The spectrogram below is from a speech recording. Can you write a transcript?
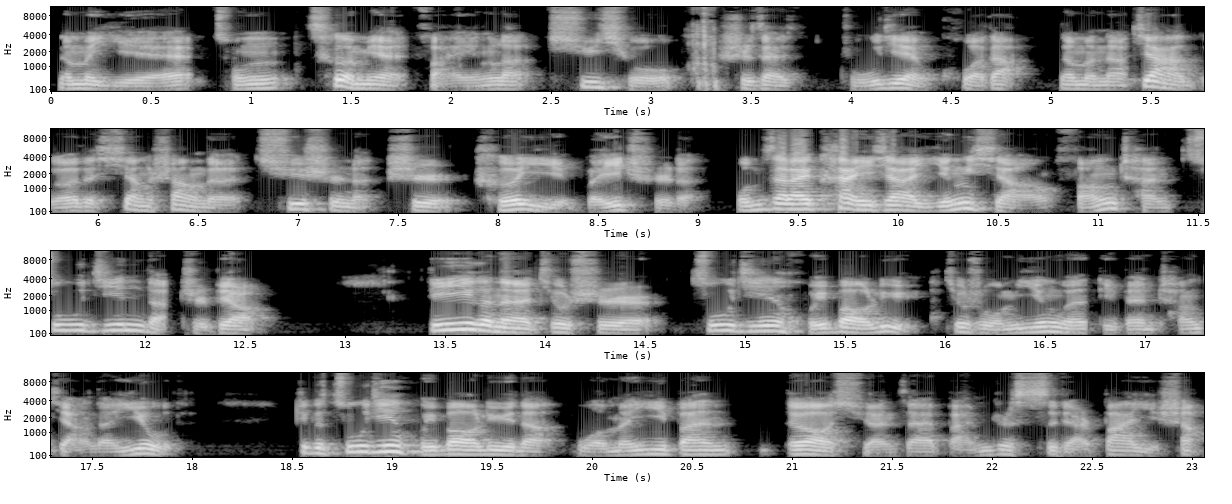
那么也从侧面反映了需求是在逐渐扩大。那么呢，价格的向上的趋势呢是可以维持的。我们再来看一下影响房产租金的指标。第一个呢就是租金回报率，就是我们英文里边常讲的 yield。这个租金回报率呢，我们一般都要选在百分之四点八以上。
